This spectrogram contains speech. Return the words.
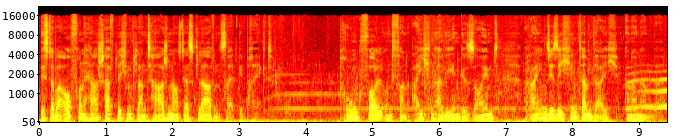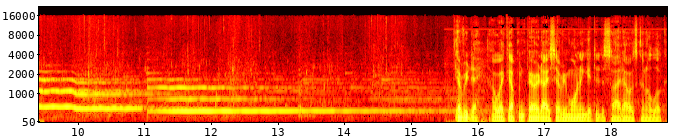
ist aber auch von herrschaftlichen Plantagen aus der Sklavenzeit geprägt. Prunkvoll und von Eichenalleen gesäumt reihen sie sich hinterm Deich aneinander. Every day. I wake up in paradise every morning, get to decide how it's going to look.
